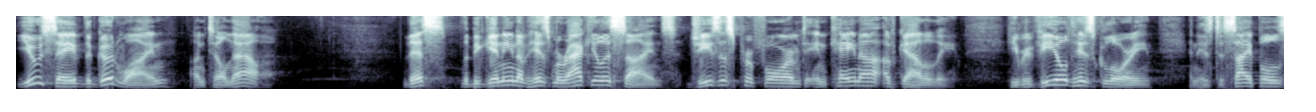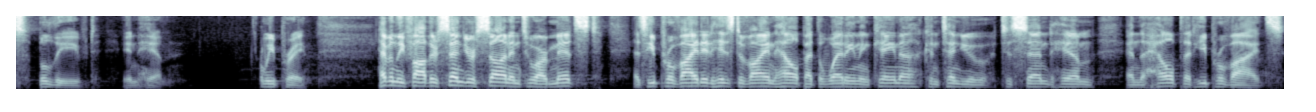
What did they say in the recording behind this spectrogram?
You saved the good wine until now. This, the beginning of his miraculous signs, Jesus performed in Cana of Galilee. He revealed his glory, and his disciples believed in him. We pray. Heavenly Father, send your Son into our midst as he provided his divine help at the wedding in Cana, continue to send him and the help that he provides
